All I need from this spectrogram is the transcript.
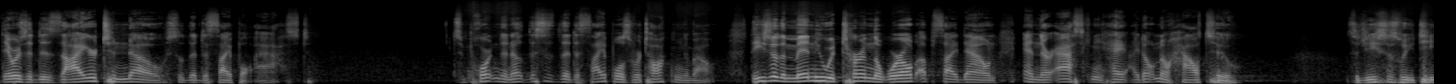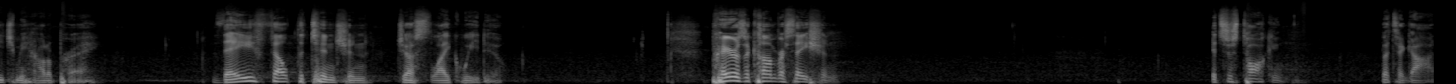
There was a desire to know, so the disciple asked. It's important to note this is the disciples we're talking about. These are the men who would turn the world upside down, and they're asking, Hey, I don't know how to. So, Jesus, will you teach me how to pray? They felt the tension just like we do. Prayer is a conversation, it's just talking, but to God.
